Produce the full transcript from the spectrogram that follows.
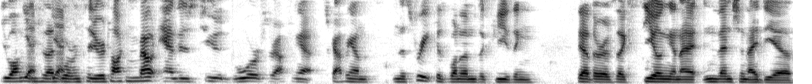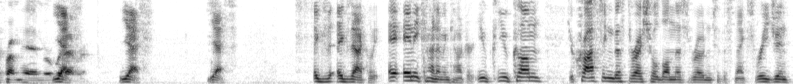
you walk Yes, into that yes. dwarven city you were talking about, and there's two dwarves scrapping out, scrapping on the, in the street because one of them's accusing the other of like stealing an i- invention idea from him or Yes. whatever. Yes, yes, Ex- exactly. A- any kind of encounter. You you come, you're crossing the threshold on this road into this next region,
